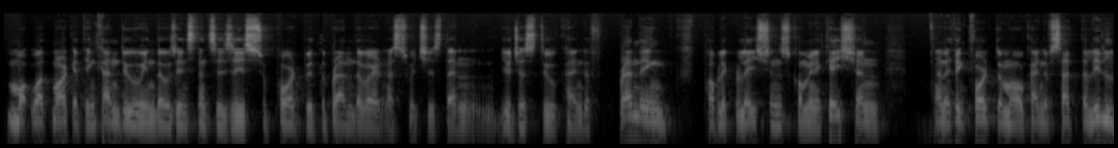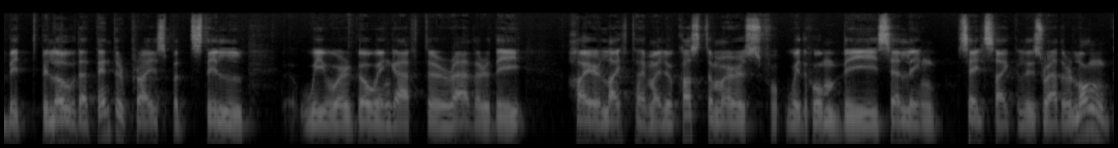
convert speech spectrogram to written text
What marketing can do in those instances is support with the brand awareness, which is then you just do kind of branding, public relations, communication, and I think Fortumo kind of sat a little bit below that enterprise, but still we were going after rather the higher lifetime value customers with whom the selling sales cycle is rather long.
